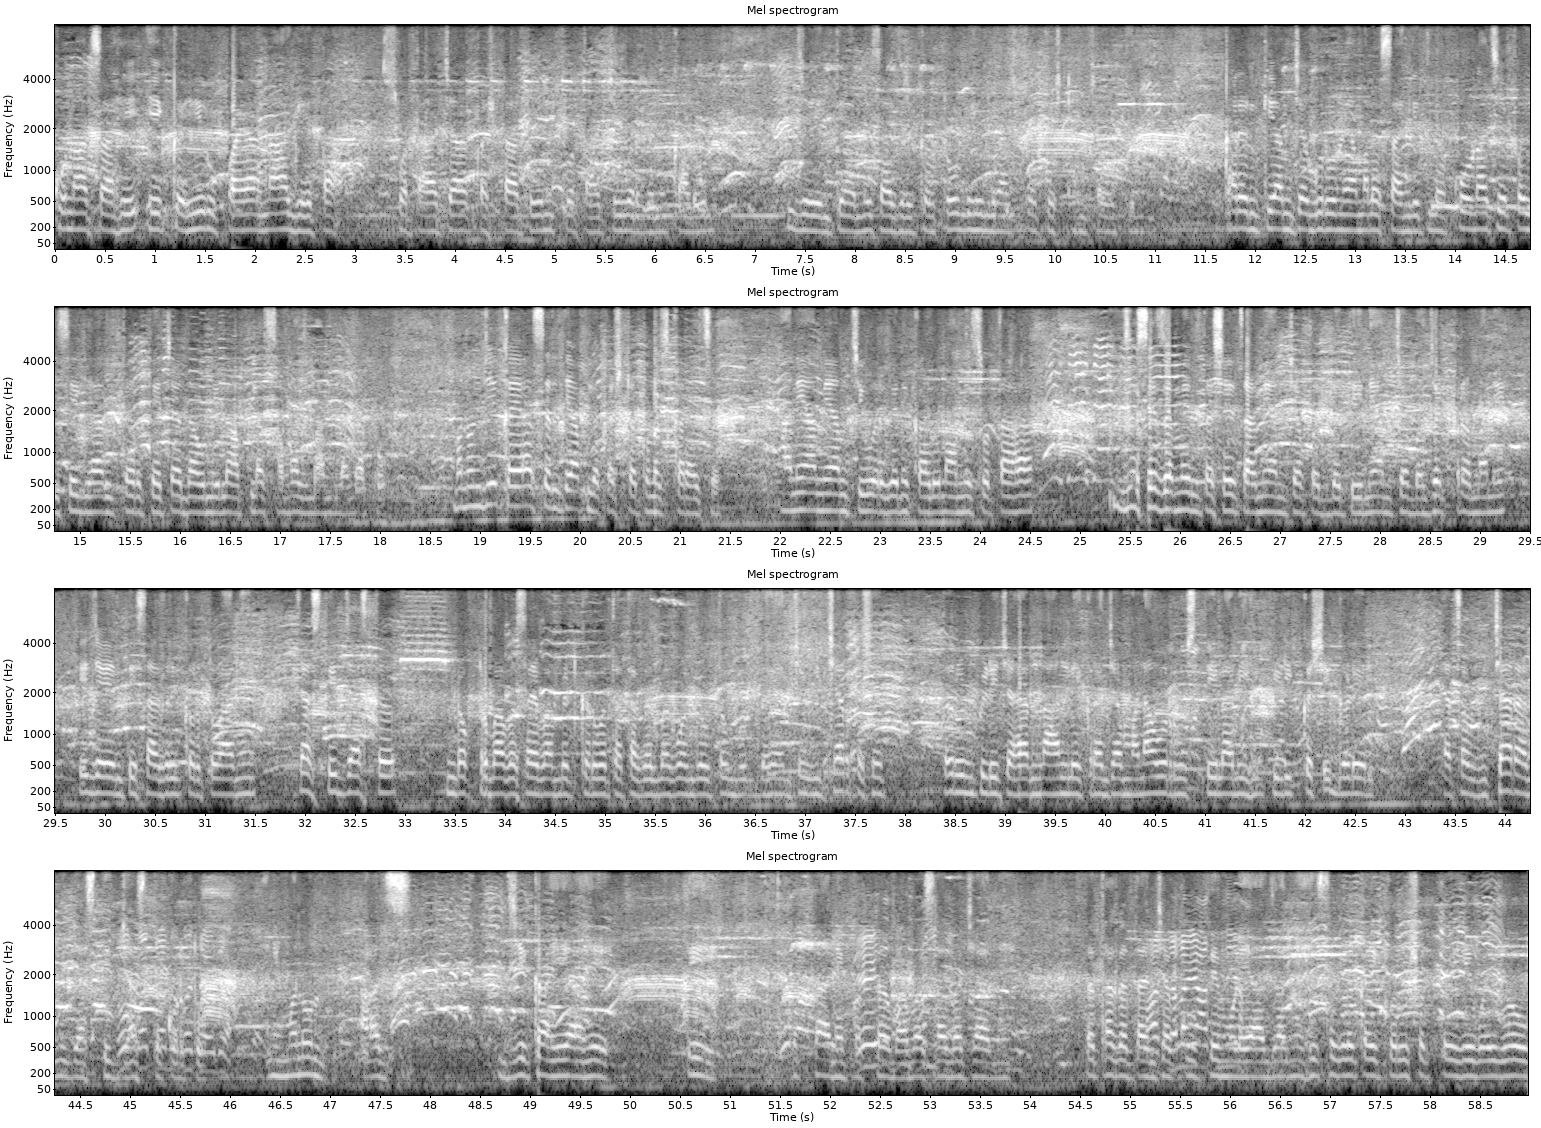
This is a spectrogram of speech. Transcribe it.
कोणाचाही एकही रुपया न घेता स्वतःच्या कष्टातून स्वतःची वर्गणी काढून ही जयंती आम्ही साजरी करतो भीमराज प्रतिष्ठानच्या वतीने. कारण की आमच्या गुरुने आम्हाला सांगितलं कोणाचे पैसे घ्याल तर त्याच्या दावणीला आपला समाज बांधला जातो. म्हणून जे काही असेल ते आपल्या कष्टातूनच करायचं. आणि आम्ही आमची वर्गणी काढून आम्ही स्वतः जसे जमेल तसेच आम्ही आमच्या पद्धतीने आमच्या बजेटप्रमाणे ही जयंती साजरी करतो आणि जास्तीत जास्त डॉक्टर बाबासाहेब आंबेडकर व तथागत भगवान गौतम बुद्ध यांचे विचार कसे तरुण पिढीच्या लहान लेकरांच्या मनावर रुजतील आणि ही पिढी कशी घडेल याचा विचार आम्ही जास्तीत जास्त करतो. आणि म्हणून आज जे काही आहे ते फक्त आणि फक्त बाबासाहेबाच्या आणि तथागतांच्या कृपेमुळे आज आम्ही हे सगळं काही करू शकतो हे वैभव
